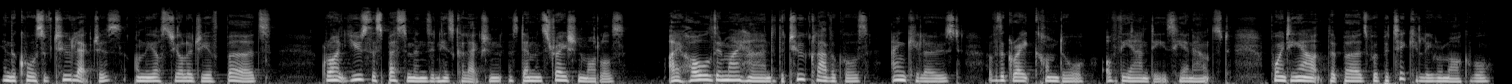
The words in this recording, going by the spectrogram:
In the course of two lectures on the osteology of birds, Grant used the specimens in his collection as demonstration models. I hold in my hand the two clavicles, ankylosed, of the great condor of the Andes, he announced, pointing out that birds were particularly remarkable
